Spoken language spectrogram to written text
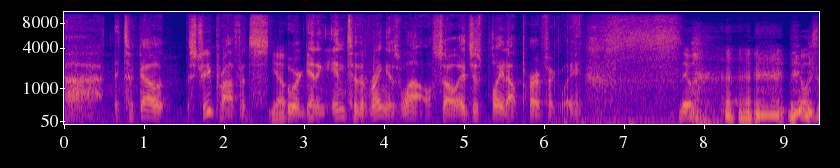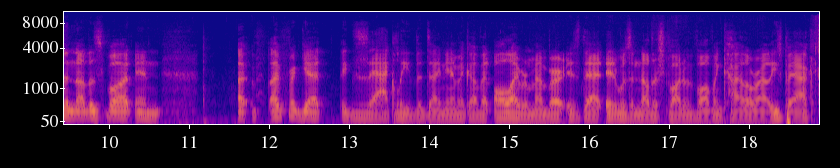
uh, it took out the Street Profits Yep. who were getting into the ring as well. So it just played out perfectly. There, there was another spot, and I, I forget exactly the dynamic of it. All I remember is that it was another spot involving Kyle O'Reilly's back,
